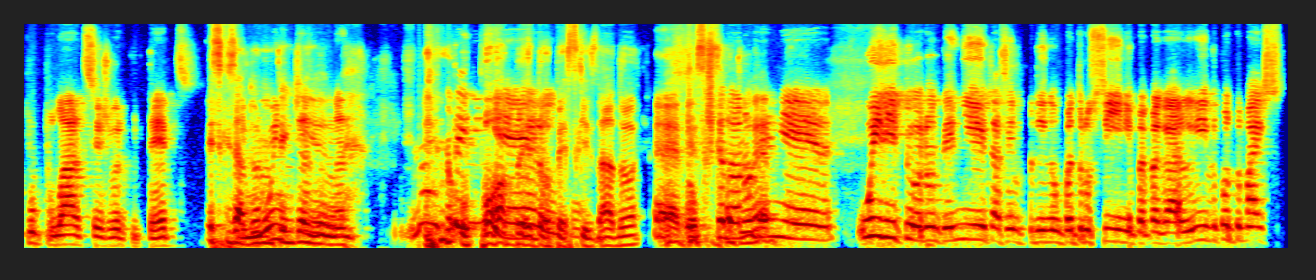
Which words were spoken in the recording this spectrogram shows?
popular que seja o arquiteto. Pesquisador não tem dinheiro. Não tem o pobre dinheiro. do pesquisador. É, o pesquisador não é. tem dinheiro. O editor não tem dinheiro, está sempre pedindo um patrocínio para pagar o livro, quanto mais.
